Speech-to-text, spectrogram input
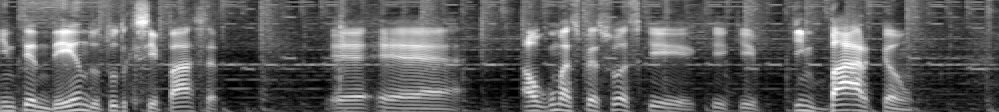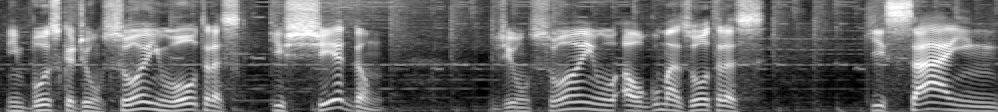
entendendo tudo que se passa. É, é, algumas pessoas que, que, que- que embarcam em busca de um sonho, outras que chegam de um sonho, algumas outras que saem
